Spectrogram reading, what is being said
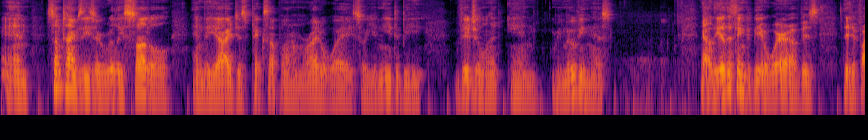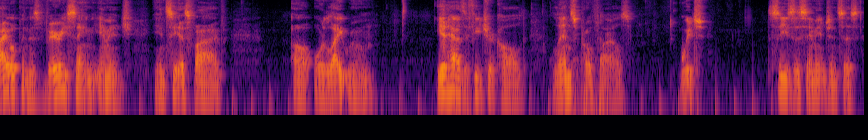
And sometimes these are really subtle and the eye just picks up on them right away. So you need to be vigilant in removing this. Now the other thing to be aware of is that if I open this very same image in CS5 uh, or Lightroom, it has a feature called lens profiles, which sees this image and says,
